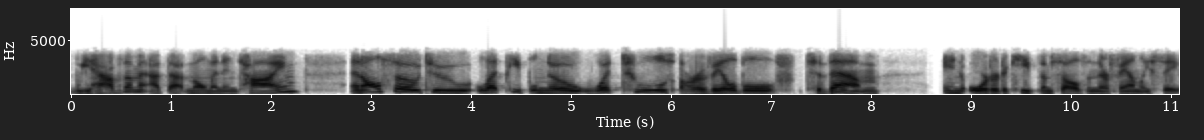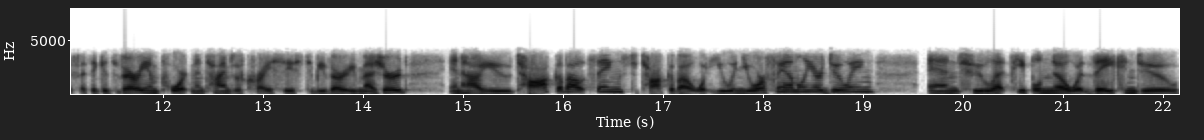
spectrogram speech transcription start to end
we have them at that moment in time. And also to let people know what tools are available to them in order to keep themselves and their families safe. I think it's very important in times of crises to be very measured in how you talk about things, to talk about what you and your family are doing, and to let people know what they can do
